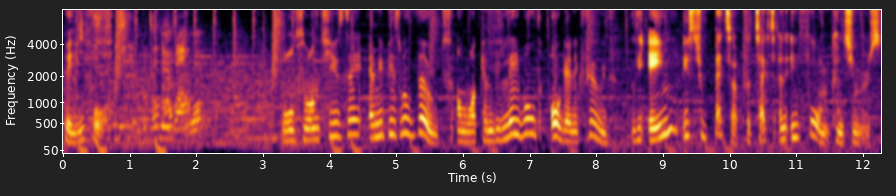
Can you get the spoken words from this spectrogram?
paying for. Also on Tuesday, MEPs will vote on what can be labelled organic food. The aim is to better protect and inform consumers.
